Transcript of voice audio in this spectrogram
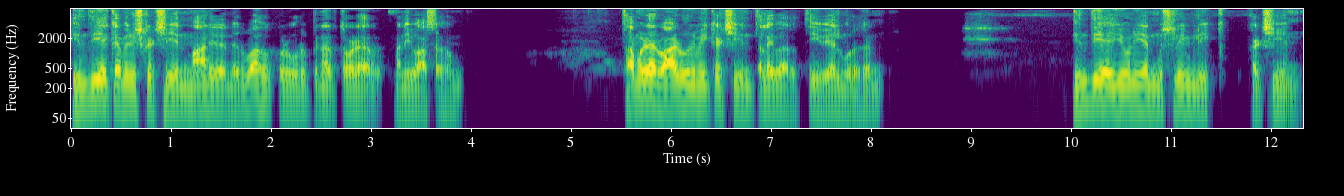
இந்திய கம்யூனிஸ்ட் கட்சியின் மாநில நிர்வாகக் குழு உறுப்பினர் தோழர் மணிவாசகம் தமிழர் வாழ்வுரிமை கட்சியின் தலைவர் தி. வேல்முருகன் இந்திய யூனியன் முஸ்லீம் லீக் கட்சியின்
